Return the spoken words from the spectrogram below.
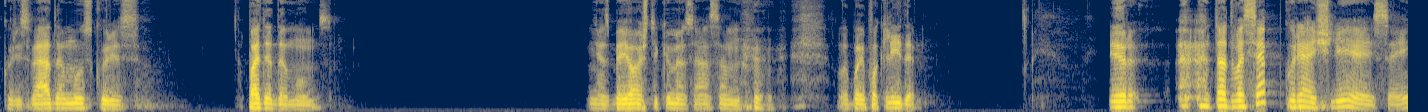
kuris veda mus, kuris padeda mums. Nes be jo aš tikiu mes esam labai paklydę. Ir ta dvasia, kurią išlėja jisai,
